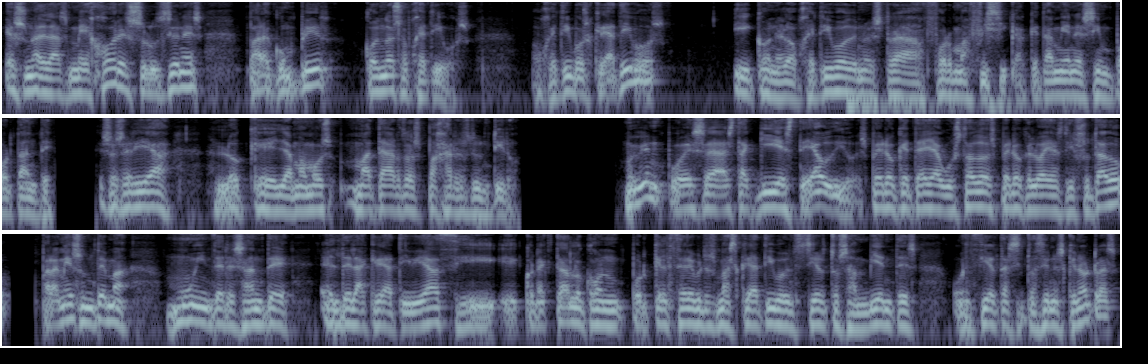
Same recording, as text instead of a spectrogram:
es una de las mejores soluciones para cumplir con dos objetivos objetivos creativos y con el objetivo de nuestra forma física, que también es importante. Eso sería lo que llamamos matar dos pájaros de un tiro. Muy bien, pues hasta aquí este audio. Espero que te haya gustado, espero que lo hayas disfrutado. Para mí es un tema muy interesante el de la creatividad y conectarlo con por qué el cerebro es más creativo en ciertos ambientes o en ciertas situaciones que en otras.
